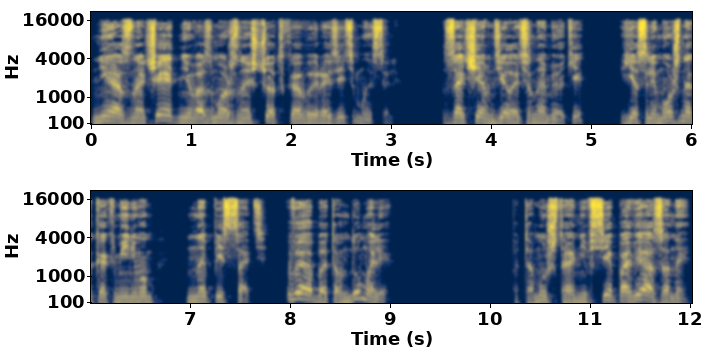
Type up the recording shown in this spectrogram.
не означает невозможность четко выразить мысль. Зачем делать намеки, если можно как минимум написать? Вы об этом думали? Потому что они все повязаны,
